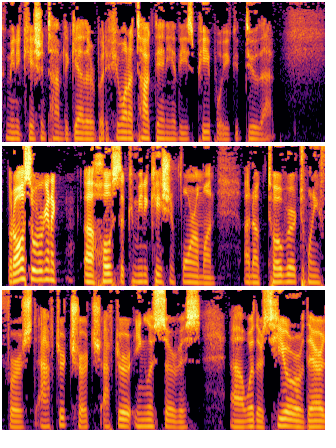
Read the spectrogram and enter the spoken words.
communication time together. But if you want to talk to any of these people, you could do that. But also, we're going to uh, host a communication forum on, on October 21st after church, after English service, uh, whether it's here or there.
